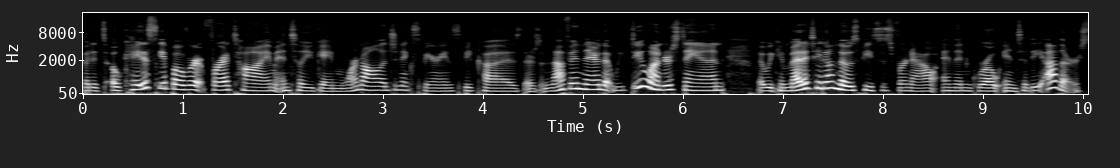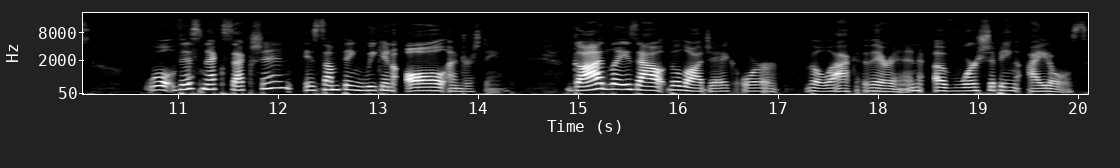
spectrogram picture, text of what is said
but it's okay to skip over it for a time until you gain more knowledge and experience because there's enough in there that we do understand that we can meditate on those pieces for now and then grow into the others. Well, this next section is something we can all understand. God lays out the logic or the lack therein of worshiping idols.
